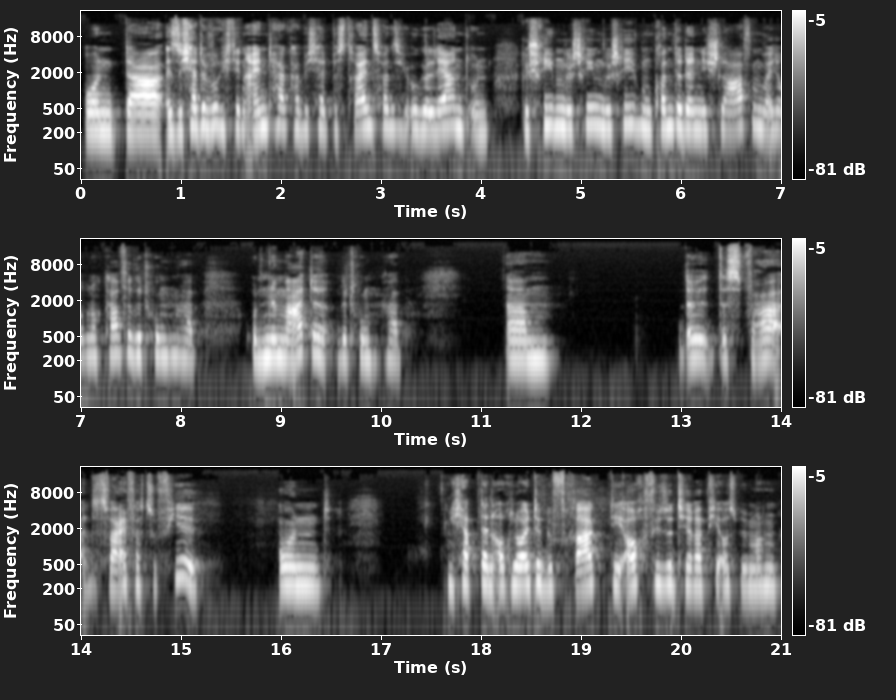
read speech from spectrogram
Und da, also ich hatte wirklich den einen Tag, habe ich halt bis 23 Uhr gelernt und geschrieben, geschrieben, geschrieben konnte dann nicht schlafen, weil ich auch noch Kaffee getrunken habe und eine Mate getrunken habe. Ähm, äh, das war, das war einfach zu viel. Und ich habe dann auch Leute gefragt, die auch Physiotherapie-Ausbildung machen,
